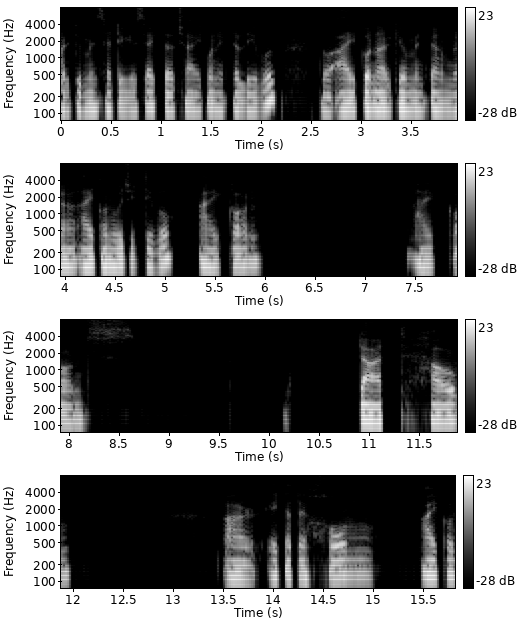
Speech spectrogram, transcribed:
আর্গুমেন্ট সেট হয়ে গেছে। একটা হচ্ছে আইকন একটা লেবল তো আইকন আর্গুমেন্টটা আমরা আইকন উইজিট দিব। আইকন আইকনস ডাট হোম আর এটাতে হোম আইকন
